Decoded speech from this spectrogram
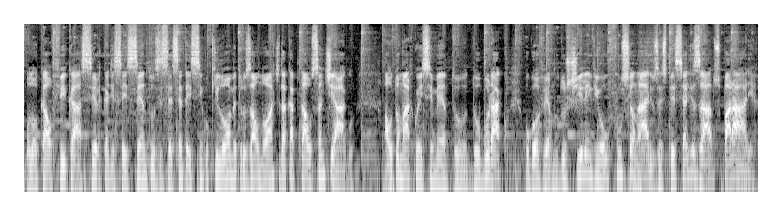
O local fica a cerca de 665 quilômetros ao norte da capital Santiago. Ao tomar conhecimento do buraco, o governo do Chile enviou funcionários especializados para a área.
